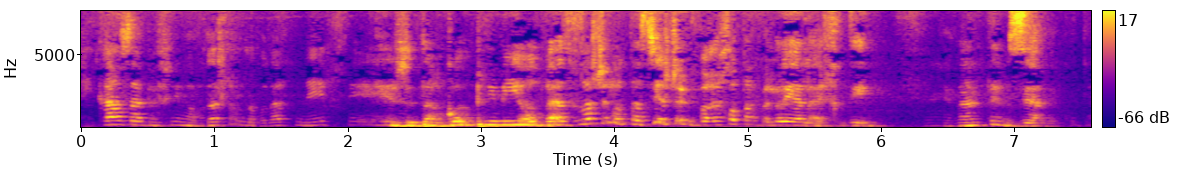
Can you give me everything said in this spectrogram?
העיקר זה הבפנים, עבודה שלנו זה עבודת נפש, זה דרגות פנימיות, ואז מה שלא תעשי, השם יברך אותך ולא יהיה לך דין. הבנתם? זה הנקודה.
